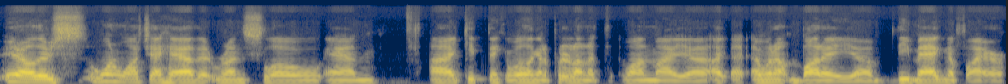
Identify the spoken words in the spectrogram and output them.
you know there's one watch I have that runs slow and I keep thinking well I'm going to put it on a on my uh, I I went out and bought a um, demagnifier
